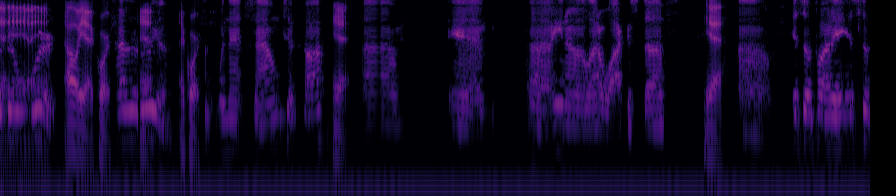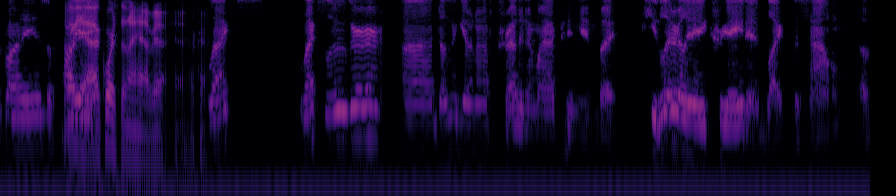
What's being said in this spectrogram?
yeah, yeah, yeah, yeah. Oh yeah, of course, Hallelujah. of course. When that sound took off, Yeah, um, and uh, you know, a lot of Waka stuff. yeah. Um, it's a party. It's a party. It's a party. Oh yeah, of course. Then I have. Yeah, yeah. Okay. Lex Lex Luger uh, doesn't get enough credit in my opinion, but he literally created like the sound of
